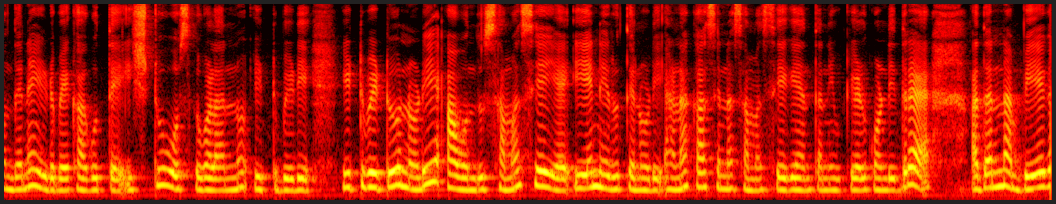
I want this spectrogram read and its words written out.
ಮುಂದೆನೇ ಇಡಬೇಕಾಗುತ್ತೆ. ಇಷ್ಟು ವಸ್ತುಗಳನ್ನು ಇಟ್ಬಿಡಿ. ಇಟ್ಬಿಟ್ಟು ನೋಡಿ ಆ ಒಂದು ಸಮಸ್ಯೆ ಏನಿರುತ್ತೆ ನೋಡಿ ಹಣಕಾಸಿನ ಸಮಸ್ಯೆಗೆ ಅಂತ ನೀವು ಕೇಳ್ಕೊಂಡಿದ್ರೆ ಅದನ್ನು ಬೇಗ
